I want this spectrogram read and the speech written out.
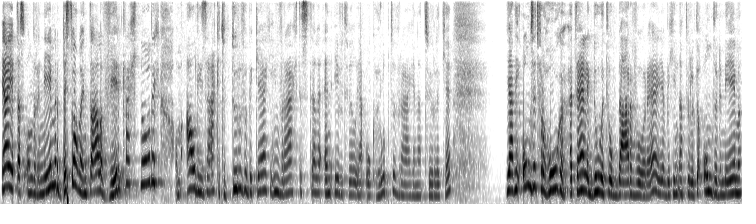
ja, je hebt als ondernemer best wel mentale veerkracht nodig om al die zaken te durven bekijken, in vraag te stellen en eventueel ja, ook hulp te vragen natuurlijk. Hè. Ja, die omzet verhogen. Uiteindelijk doen we het ook daarvoor. Hè. Je begint natuurlijk te ondernemen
